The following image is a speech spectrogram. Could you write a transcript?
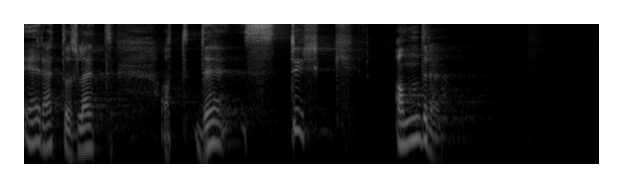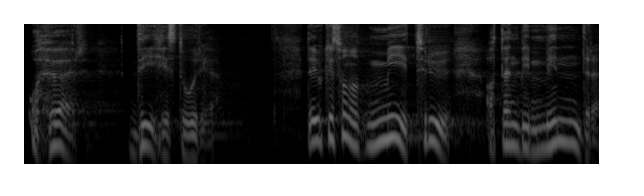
er rett og slett at det styrker andre å høre de historier. Det er jo ikke sånn at min tro at den blir mindre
